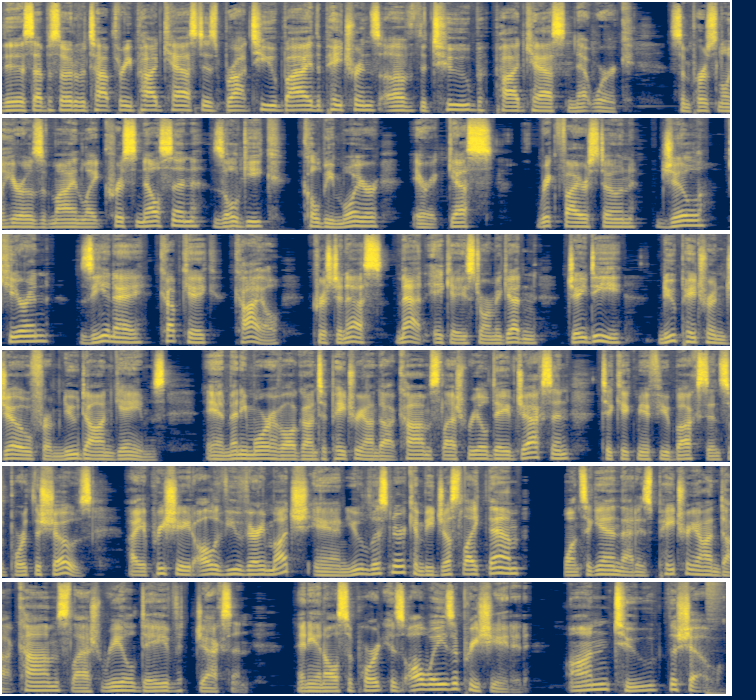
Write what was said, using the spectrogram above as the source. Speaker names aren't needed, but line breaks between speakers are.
This episode of a Top 3 podcast is brought to you by the patrons of the Tube Podcast Network. Some personal heroes of mine like Chris Nelson, Zolgeek, Colby Moyer, Eric Guess, Rick Firestone, Jill, Kieran, ZNA, Cupcake, Kyle, Christian S., Matt, aka Stormageddon, JD, new patron Joe from New Dawn Games, and many more have all gone to patreon.com slash real Dave Jackson to kick me a few bucks and support the shows. I appreciate all of you very much, and you listener can be just like them. Once again, that is patreon.com slash real Dave Jackson. Any and all support is always appreciated. On to the show.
